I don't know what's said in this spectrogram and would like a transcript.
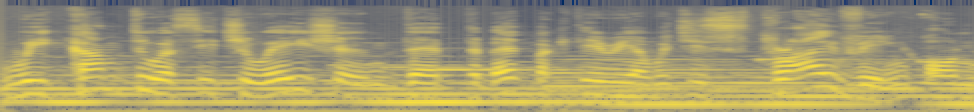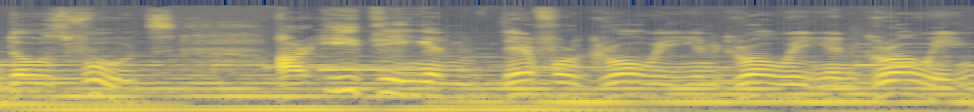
we come to a situation that the bad bacteria, which is thriving on those foods, are eating and therefore growing and growing and growing.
